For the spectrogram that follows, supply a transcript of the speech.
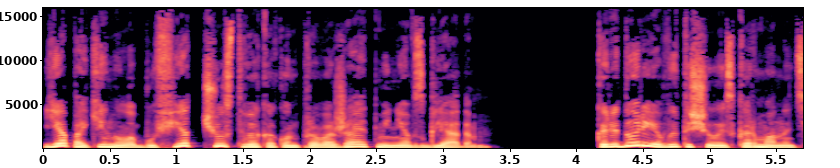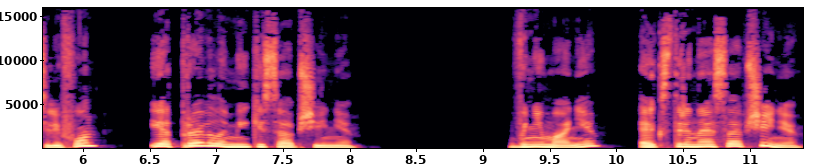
Я покинула буфет, чувствуя, как он провожает меня взглядом. В коридоре я вытащила из кармана телефон и отправила Мике сообщение. «Внимание! Экстренное сообщение.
